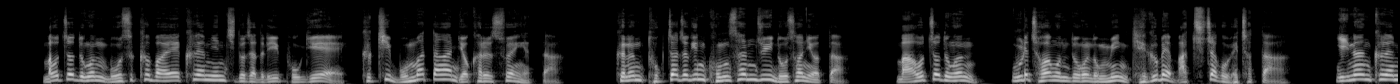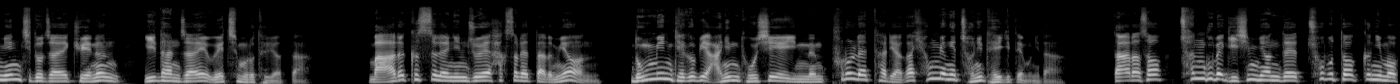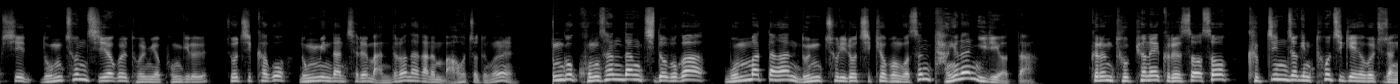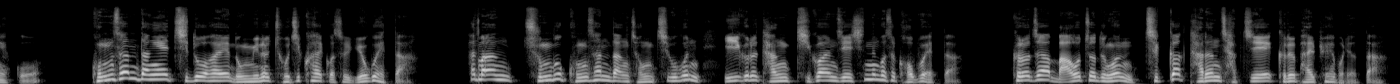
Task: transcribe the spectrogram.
마오쩌둥은 모스크바의 크렘린 지도자들이 보기에 극히 못마땅한 역할을 수행했다. 그는 독자적인 공산주의 노선이었다. 마오쩌둥은 우리 저항운동을 농민 계급에 맞추자고 외쳤다. 이는 크렘린 지도자의 귀에는 이 단자의 외침으로 들렸다. 마르크스 레닌주의 학설에 따르면 농민 계급이 아닌 도시에 있는 프롤레타리아가 혁명의 전이 되기 때문이다. 따라서 1920년대 초부터 끊임없이 농촌 지역을 돌며 봉기를 조직하고 농민단체를 만들어 나가는 마오쩌둥을 중국 공산당 지도부가 못마땅한 눈초리로 지켜본 것은 당연한 일이었다. 그는 두 편의 글을 써서 급진적인 토지 개혁을 주장했고 공산당의 지도하에 농민을 조직화할 것을 요구했다. 하지만 중국 공산당 정치국은 이 글을 당 기관지에 싣는 것을 거부했다. 그러자 마오쩌둥은 즉각 다른 잡지에 글을 발표해버렸다.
